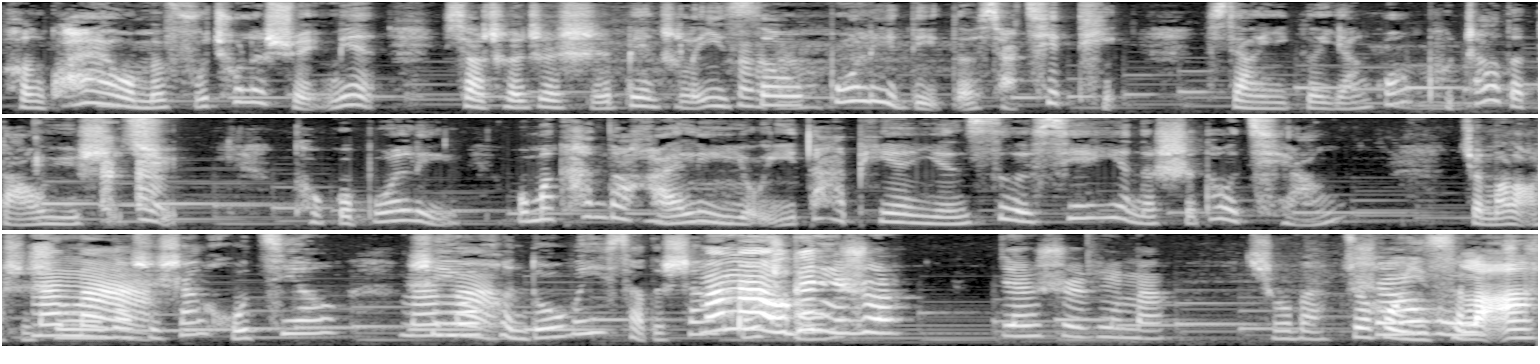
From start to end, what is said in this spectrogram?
很快，我们浮出了水面，校车这时变成了一艘玻璃底的小汽艇，向一个阳光普照的岛屿驶去。透过玻璃，我们看到海里有一大片颜色鲜艳的石头墙。卷毛老师说那是珊瑚礁，是有很多微小的珊瑚。妈妈，我跟你说件事，可以吗？说吧，最后一次了啊！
